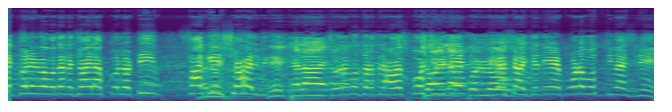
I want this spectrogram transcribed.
এক গোলের ব্যবধানে জয়লাভ করল টিম সাকির সোহেল বিকেল খেলায় চৌরাকুন সরাসরি হাওড়া স্পোর্টস করল। পরবর্তী ম্যাচ নিয়ে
